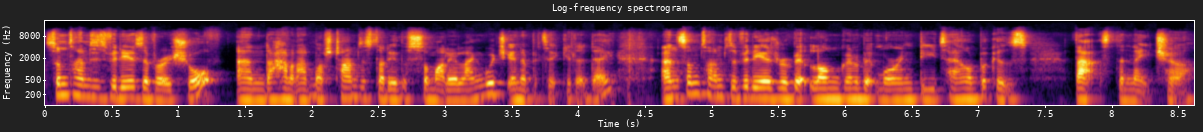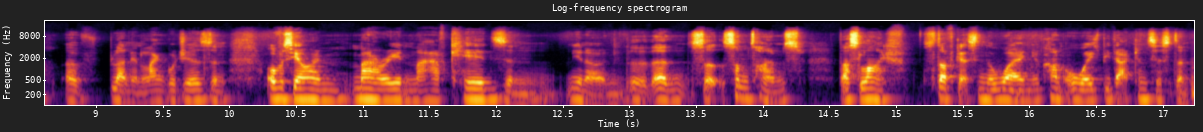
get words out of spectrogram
Sometimes these videos are very short, and I haven't had much time to study the Somali language in a particular day, and sometimes the videos are a bit longer and a bit more in detail because that's the nature of learning languages. And obviously, I'm married and I have kids, and you know, and, and so sometimes that's life. Stuff gets in the way, and you can't always be that consistent.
